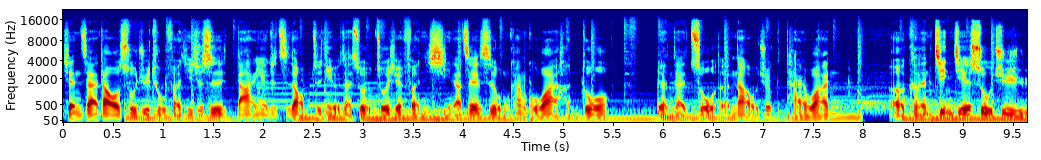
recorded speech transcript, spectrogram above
现在到数据图分析，就是大家应该就知道，我们最近有在做做一些分析。那这也是我们看国外很多人在做的。那我觉得台湾，呃，可能进阶数据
